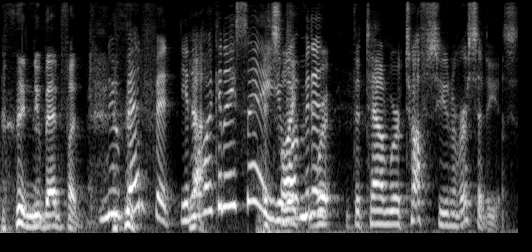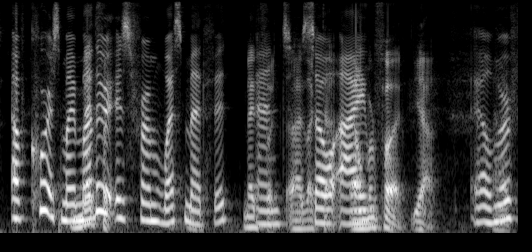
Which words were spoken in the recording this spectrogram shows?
New Bedford. New Bedford. You know Yeah. what can I say? It's you like want me to? the town where Tufts University is. Of course, my mother is from West Medford, Medford. and I like so that. I Elmer Fudd. Yeah. Elmer Okay.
